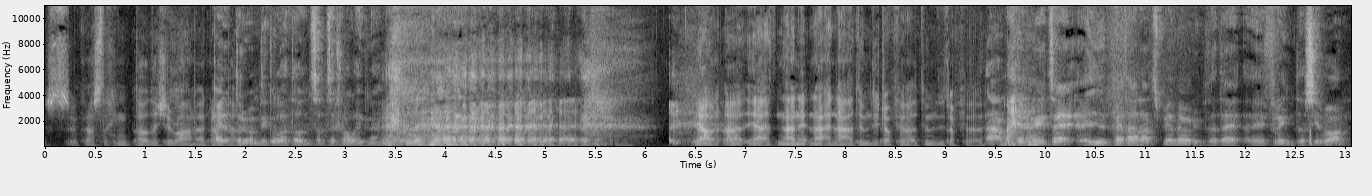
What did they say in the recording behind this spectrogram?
os da chi'n dod o Sirfon a gwrando. Dwi'n mynd i gwlad o'n Santa Chnoleg na. Iawn, o, ia, na, na, na, na, dwi'n mynd i dropio fo, dwi'n mynd i dropio fo. Na, mae gen i te, un peth arall, sbio mewn i bethau, de, ei ffrind o Sir Fon,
